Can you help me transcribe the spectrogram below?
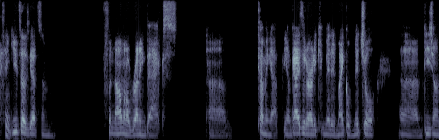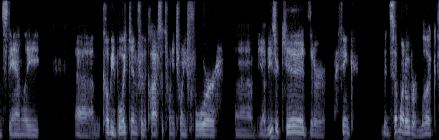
i think utah's got some phenomenal running backs um, coming up. You know, guys that are already committed: Michael Mitchell, um, Dijon Stanley, um, Kobe Boykin for the class of 2024. Um, you know, these are kids that are, I think, been somewhat overlooked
